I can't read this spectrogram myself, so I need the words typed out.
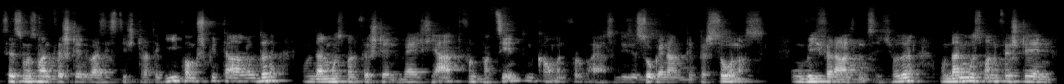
Zuerst muss man verstehen, was ist die Strategie vom Spital, oder? Und dann muss man verstehen, welche Art von Patienten kommen vorbei, also diese sogenannte Personas. Und wie verhalten sich, oder? Und dann muss man verstehen,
